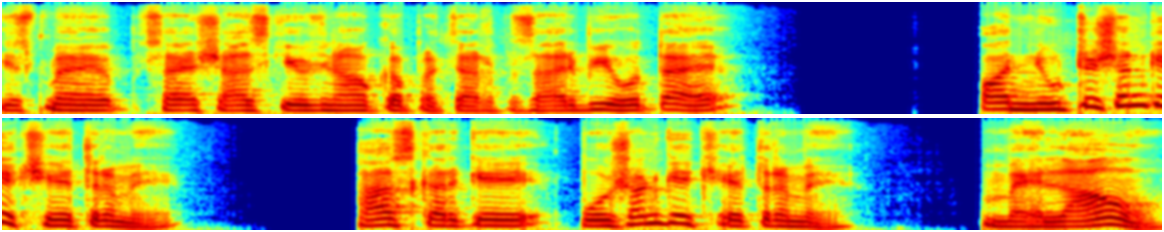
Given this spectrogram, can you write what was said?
जिसमें शासकीय योजनाओं का प्रचार प्रसार भी होता है। और न्यूट्रिशन के क्षेत्र में, खास करके पोषण के क्षेत्र में, महिलाओं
